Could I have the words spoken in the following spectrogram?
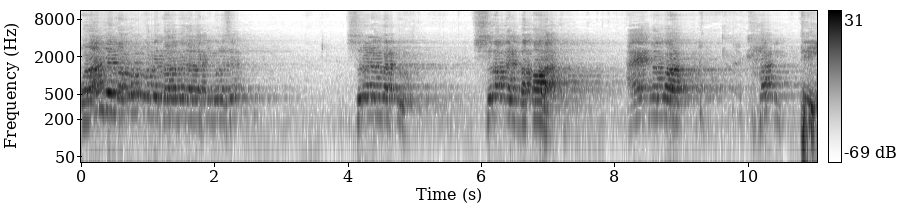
কোরআন যে নকল করবে, তার ব্যাপারে আল্লাহ কি বলেছেন? সূরা নাম্বার 2 সূরা আল বাকারা আয়াত নাম্বার 33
